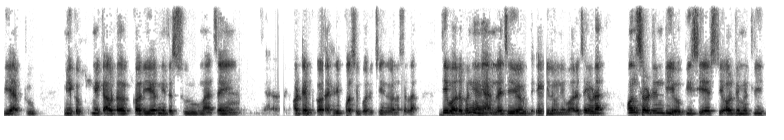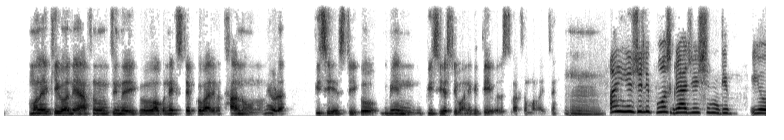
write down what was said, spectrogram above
we have to make make out a career नि त सुरुमा चाहिँ अटेम्प गर्दाखेरि पछि बरु चेन्ज गर्न सक्ला। त्यही भएर पनि हामीलाई चाहिँ एउटा हुने भएर चाहिँ एउटा अनसर्टेन्टी हो पिसिएसटी अल्टिमेटली मलाई के गर्ने आफ्नो जिन्दगीको अब नेक्स्ट स्टेपको बारेमा थाहा नहुनु नै एउटा पिसिएसटीको मेन पिसिएसटी भनेको त्यही हो जस्तो लाग्छ मलाई चाहिँ। अनि युजली पोस्ट ग्रेजुएसन यो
